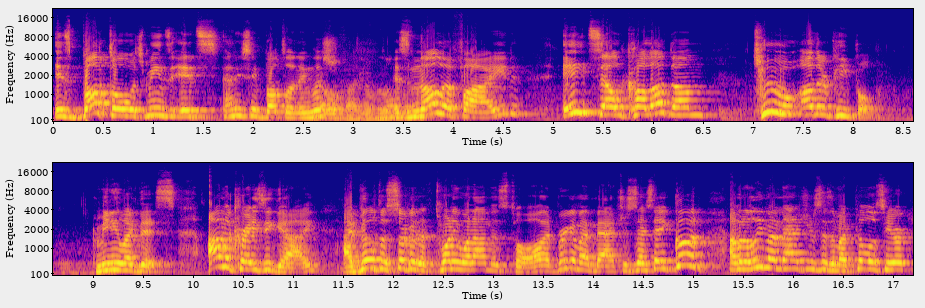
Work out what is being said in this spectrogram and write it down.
is bottle, which means it's how do you say batal in English? It's nullified. Eitzel kaladam to other people. Meaning like this. I'm a crazy guy. I built a sukkah that's 21 amas tall. I bring in my mattresses. I say, good. I'm going to leave my mattresses and my pillows here.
